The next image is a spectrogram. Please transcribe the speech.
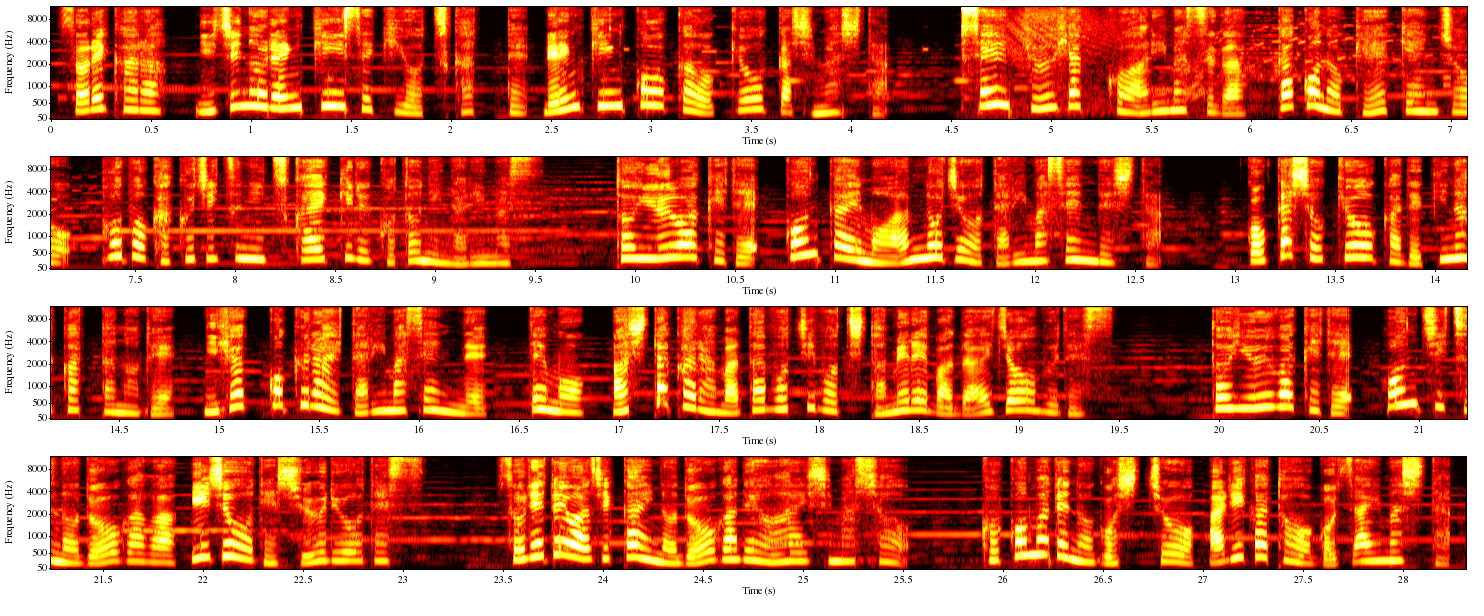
それから、虹の錬金石を使って錬金効果を強化しました。1900個ありますが、過去の経験上、ほぼ確実に使い切ることになります。というわけで、今回も案の定足りませんでした。5箇所強化できなかったので、200個くらい足りませんね。でも、明日からまたぼちぼち貯めれば大丈夫です。というわけで、本日の動画は以上で終了です。それでは次回の動画でお会いしましょう。ここまでのご視聴ありがとうございました。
